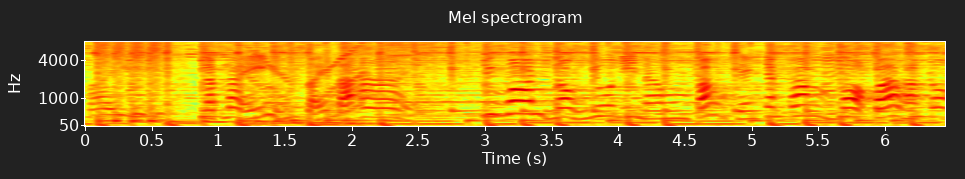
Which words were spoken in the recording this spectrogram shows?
ไป หลับไหลสายตาอ้ายวิงวอนน้องอยู่นี่นำฟังเสียงจากคำบอกว่าหากน้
